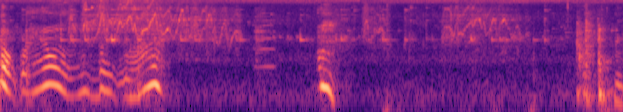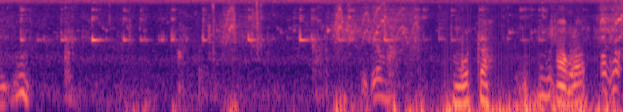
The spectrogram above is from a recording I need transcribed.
บอกแล้วดุเหรออืมอีกแล้ววะมุดเนาะออกแล้วออกแล้ว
